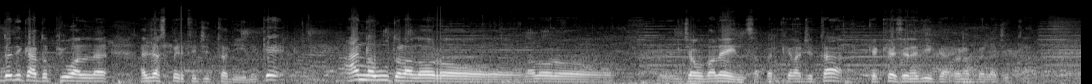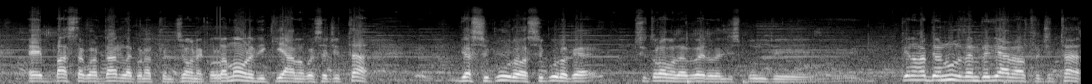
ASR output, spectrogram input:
dedicato più al, agli aspetti cittadini, che hanno avuto la loro, la loro diciamo, valenza perché la città, che che se ne dica, è una bella città. E basta guardarla con attenzione, con l'amore di chi ama questa città, vi assicuro, assicuro che si trovano davvero degli spunti che non abbiamo nulla da invidiare ad altre città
